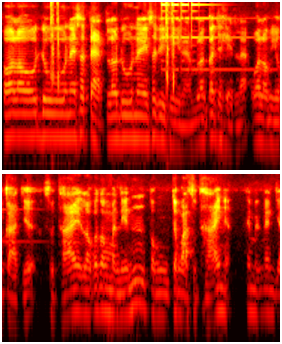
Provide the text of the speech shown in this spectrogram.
พอเราดูในสแตทเราดูในสถิติเนี่ยเราก็จะเห็นแล้วว่าเรามีโอกาสเยอะสุดท้ายเราก็ต้องมาเน้นตรงจังหวะสุดท้ายเนี่ยให้มันแม่นย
